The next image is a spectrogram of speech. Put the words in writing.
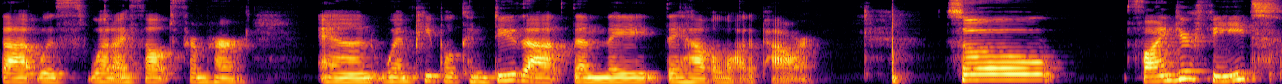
That was what I felt from her. And when people can do that, then they, they have a lot of power. So find your feet.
